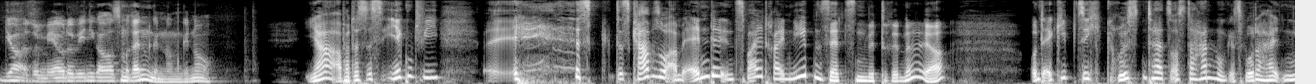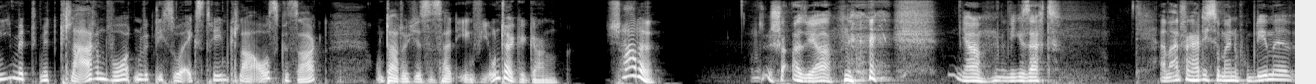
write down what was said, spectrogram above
Ja, also mehr oder weniger aus dem Rennen genommen, genau. Ja, aber das ist irgendwie, äh, das, das kam so am Ende in zwei, drei Nebensätzen mit drinne, ja. Und ergibt sich größtenteils aus der Handlung. Es wurde halt nie mit, mit klaren Worten wirklich so extrem klar ausgesagt. Und dadurch ist es halt irgendwie untergegangen. Schade. Also ja, ja, wie gesagt, am Anfang hatte ich so meine Probleme,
